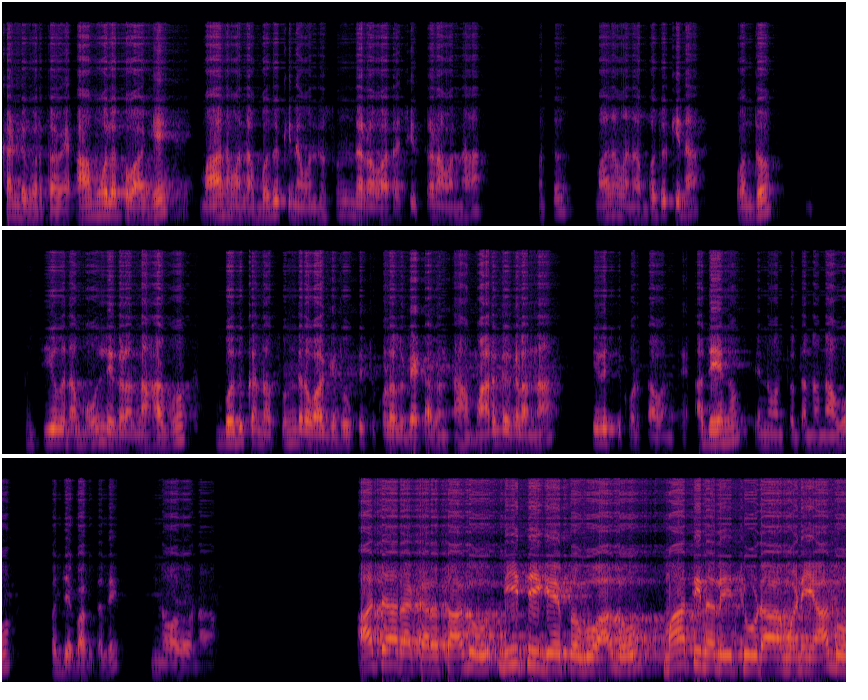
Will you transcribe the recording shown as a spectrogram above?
ಕಂಡು ಬರ್ತವೆ ಆ ಮೂಲಕವಾಗಿ ಮಾನವನ ಬದುಕಿನ ಒಂದು ಸುಂದರವಾದ ಚಿತ್ರಣವನ್ನ ಮತ್ತು ಮಾನವನ ಬದುಕಿನ ಒಂದು ಜೀವನ ಮೌಲ್ಯಗಳನ್ನ ಹಾಗೂ ಬದುಕನ್ನ ಸುಂದರವಾಗಿ ರೂಪಿಸಿಕೊಳ್ಳಲು ಬೇಕಾದಂತಹ ಮಾರ್ಗಗಳನ್ನ ತಿಳಿಸಿಕೊಡ್ತಾವಂತೆ. ಅದೇನು ಎನ್ನುವಂಥದ್ದನ್ನ ನಾವು ಪದ್ಯ ಭಾಗದಲ್ಲಿ ನೋಡೋಣ. ಆಚಾರ ಕರಸಾಗು ನೀತಿಗೆ ಪ್ರಭುವಾಗು, ಮಾತಿನಲ್ಲಿ ಚೂಡಾಮಣಿಯಾಗು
